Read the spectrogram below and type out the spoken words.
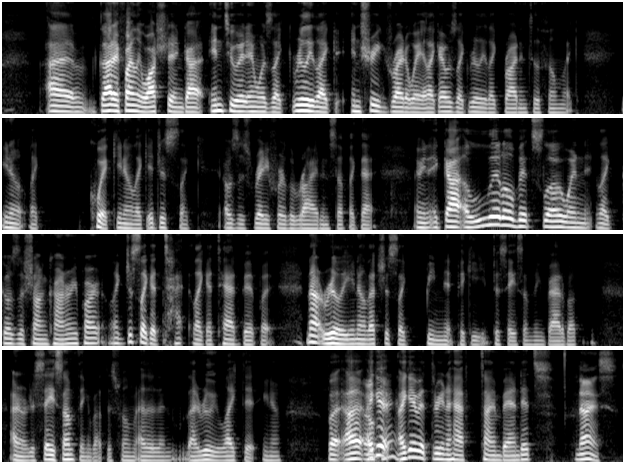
I'm glad I finally watched it and got into it, and was like really like intrigued right away. Like I was like really like brought into the film, like, you know, like quick. You know, like it just like I was just ready for the ride and stuff like that. I mean, it got a little bit slow when like goes the Sean Connery part, like just like a like a tad bit, but not really. You know, that's just like being nitpicky to say something bad about. I don't know, just say something about this film other than I really liked it. You know, but I, I get I gave it three and a half time bandits. Nice.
